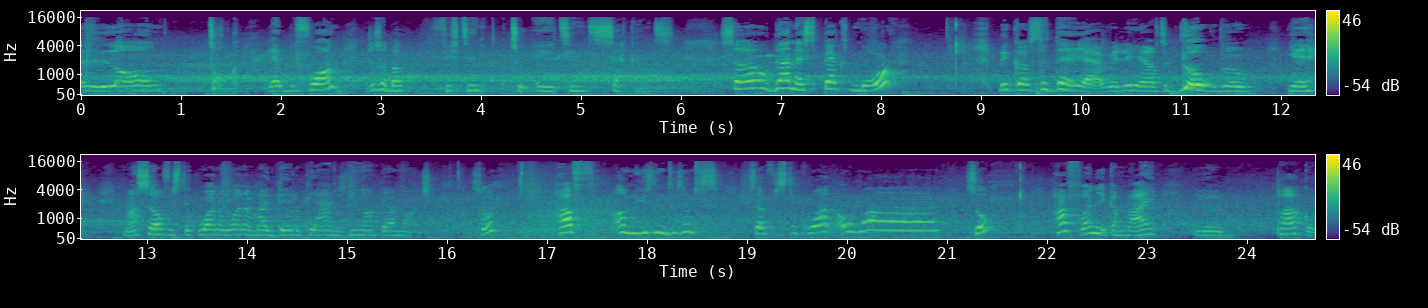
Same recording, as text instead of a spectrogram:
a long talk like before, just about 15 to 18 seconds. So don't expect more because today I really have to go though. Yeah, myself is the one on one and my data plan is not that much. So half I'm using this stick 101. So have fun you can buy your pack of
